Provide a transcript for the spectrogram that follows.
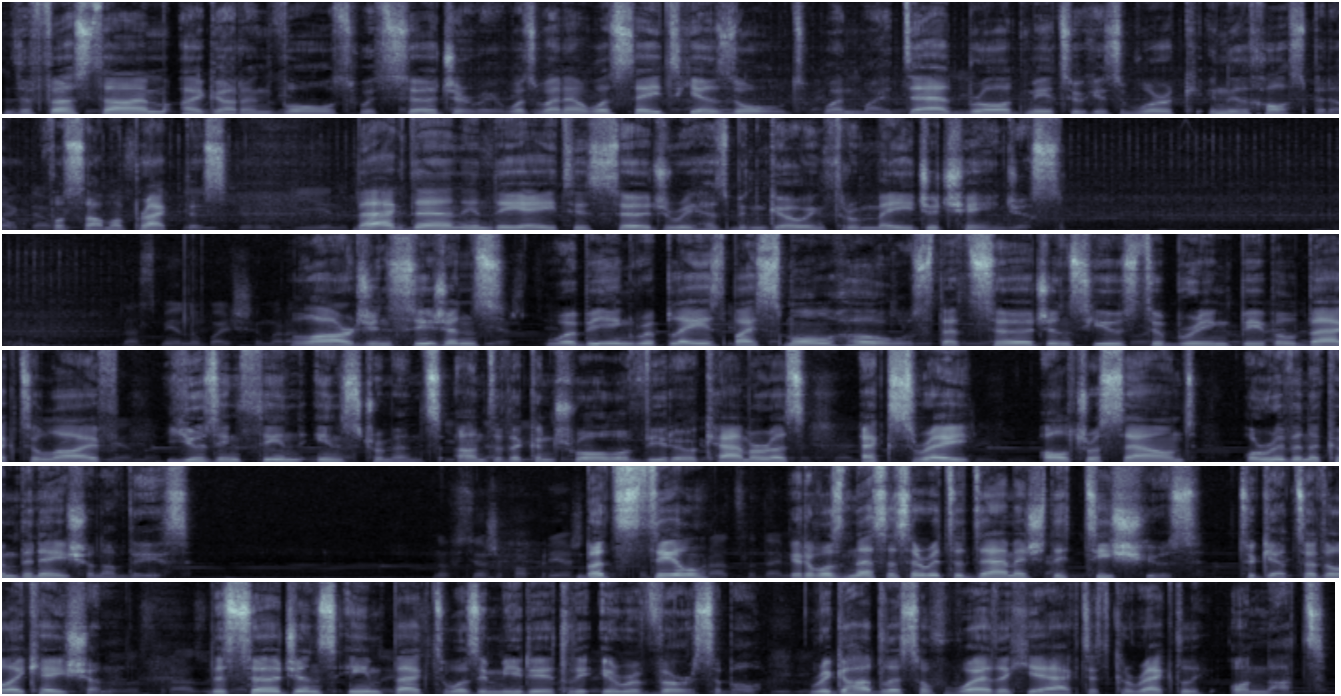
The first time I got involved with surgery was when I was 8 years old, when my dad brought me to his work in the hospital for summer practice. Back then, in the 80s, surgery has been going through major changes. Large incisions were being replaced by small holes that surgeons used to bring people back to life using thin instruments under the control of video cameras, X-ray, ultrasound, or even a combination of these. But still, it was necessary to damage the tissues to get to the location. The surgeon's impact was immediately irreversible, regardless of whether he acted correctly or not.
